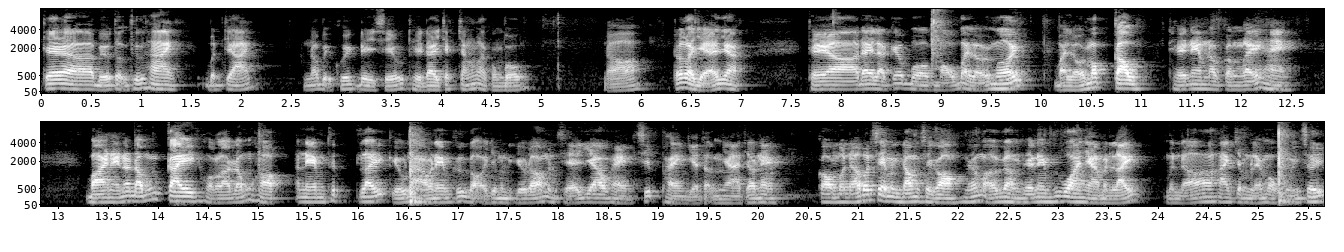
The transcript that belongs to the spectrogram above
cái à, biểu tượng thứ hai bên trái nó bị khuyết đi xíu thì đây chắc chắn là con 4 đó rất là dễ nha. Thì à, đây là cái bộ mẫu bài lỗi mới bài lỗi móc câu. Thì anh em nào cần lấy hàng bài này nó đóng cây hoặc là đóng hộp anh em thích lấy kiểu nào anh em cứ gọi cho mình kiểu đó mình sẽ giao hàng ship hàng về tận nhà cho anh em. Còn mình ở bến xe miền đông sài gòn nếu mà ở gần thì anh em cứ qua nhà mình lấy. Mình ở 201 Nguyễn Xí.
